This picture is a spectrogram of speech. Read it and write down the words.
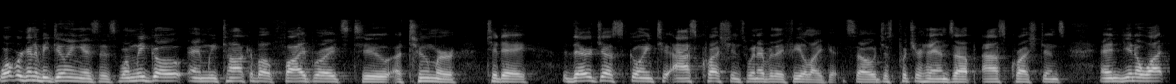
What we're going to be doing is, is when we go and we talk about fibroids to a tumor today, they're just going to ask questions whenever they feel like it. So just put your hands up, ask questions. And you know what?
